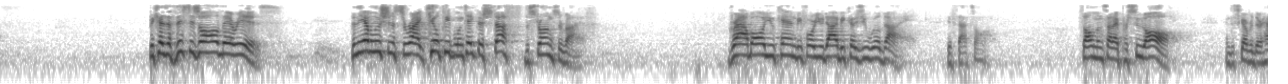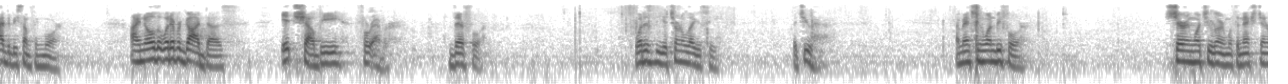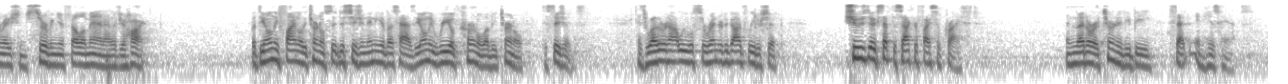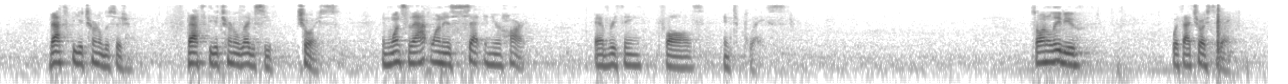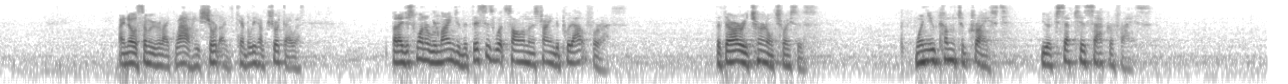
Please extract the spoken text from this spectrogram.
Because if this is all there is, then the evolutionists are right. Kill people and take their stuff. The strong survive. Grab all you can before you die because you will die, if that's all. Solomon said, I pursued all and discovered there had to be something more. I know that whatever God does, it shall be forever. Therefore, what is the eternal legacy that you have? I mentioned one before. Sharing what you learn with the next generation, serving your fellow man out of your heart. But the only final eternal decision any of us has, the only real kernel of eternal decisions, is whether or not we will surrender to God's leadership, choose to accept the sacrifice of Christ, and let our eternity be set in His hands. That's the eternal decision. That's the eternal legacy choice. And once that one is set in your heart, everything falls into place. So I want to leave you with that choice today. I know some of you are like, wow, he's short. I can't believe how short that was. But I just want to remind you that this is what Solomon is trying to put out for us that there are eternal choices. When you come to Christ, you accept His sacrifice.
